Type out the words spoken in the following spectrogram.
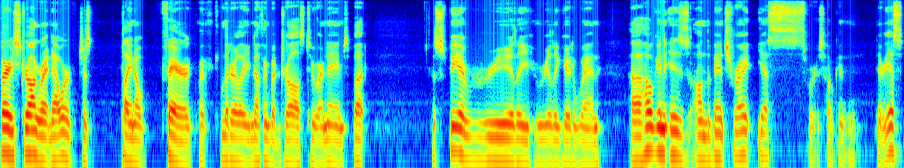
very strong right now. We're just playing out fair with literally nothing but draws to our names. But this would be a really, really good win. Uh, Hogan is on the bench, right? Yes. Where's Hogan? There he is.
